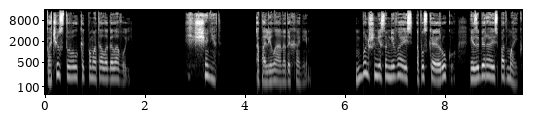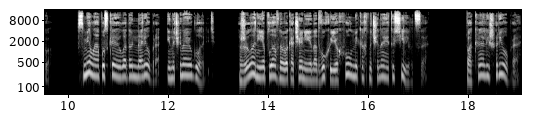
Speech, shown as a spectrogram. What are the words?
Почувствовал, как помотала головой. «Еще нет», — опалила она дыханием. Больше не сомневаясь, опускаю руку и забираюсь под майку. Смело опускаю ладонь на ребра и начинаю гладить. Желание плавного качания на двух ее холмиках начинает усиливаться. Пока лишь ребра.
